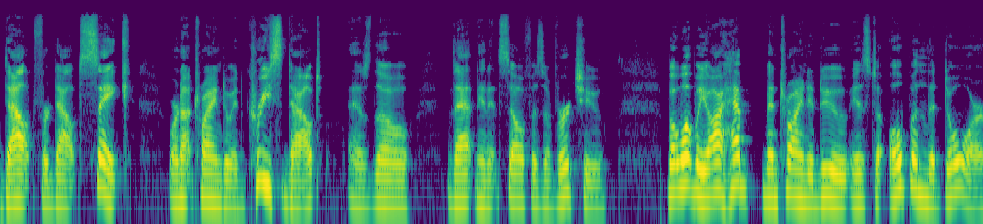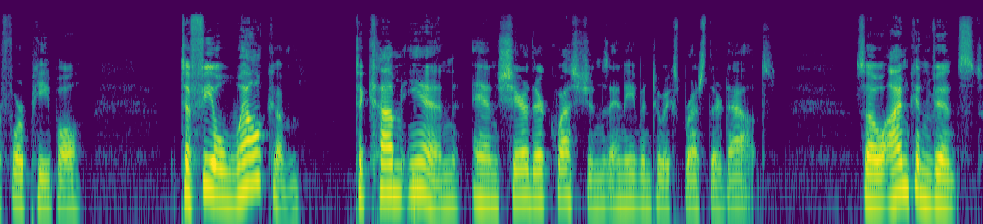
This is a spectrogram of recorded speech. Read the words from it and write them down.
doubt for doubt's sake. We're not trying to increase doubt as though that in itself is a virtue. But what we are have been trying to do is to open the door for people to feel welcome to come in and share their questions and even to express their doubts. So I'm convinced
